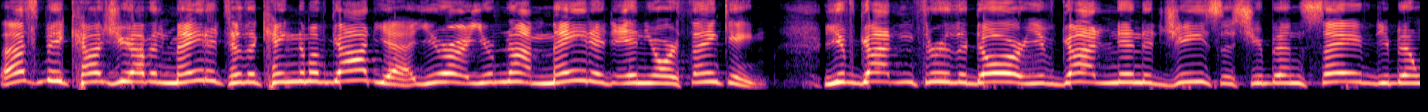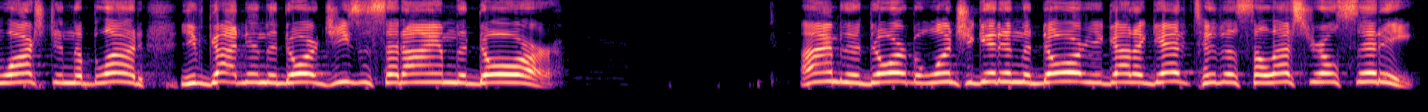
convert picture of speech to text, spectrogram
That's because you haven't made it to the kingdom of God yet. You're, you've not made it in your thinking. You've gotten through the door. You've gotten into Jesus. You've been saved. You've been washed in the blood. You've gotten in the door. Jesus said, I am the door. I'm the door, but once you get in the door, you got to get to the celestial city.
